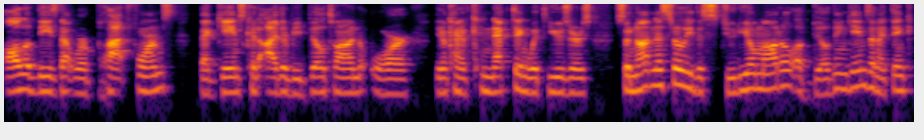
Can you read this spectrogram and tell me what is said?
all of these that were platforms that games could either be built on or you know kind of connecting with users so not necessarily the studio model of building games and i think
